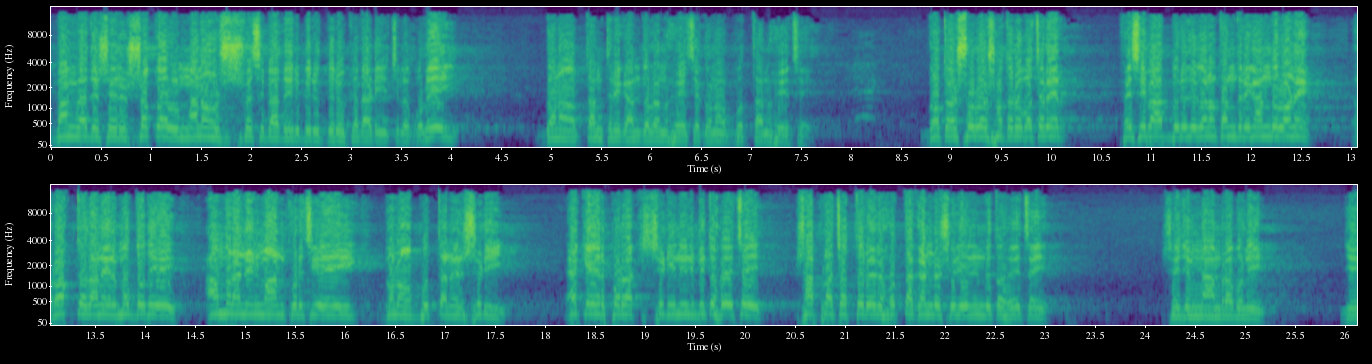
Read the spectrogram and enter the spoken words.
বাংলাদেশের সকল মানুষ ফেসিবাদের বিরুদ্ধে রুখে দাঁড়িয়েছিল বলেই গণতান্ত্রিক আন্দোলন হয়েছে গণ অভ্যুত্থান হয়েছে। গত ষোলো সতেরো বছরের ফেসিবাদ বিরোধী গণতান্ত্রিক আন্দোলনে রক্তদানের মধ্য দিয়ে আমরা নির্মাণ করেছি এই গণ অভ্যুত্থানের সিঁড়ি। একের পর এক সিঁড়ি নির্মিত হয়েছে, শাপলা চত্বরের হত্যাকাণ্ড সিঁড়ি নির্মিত হয়েছে। সেই জন্য আমরা বলি যে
